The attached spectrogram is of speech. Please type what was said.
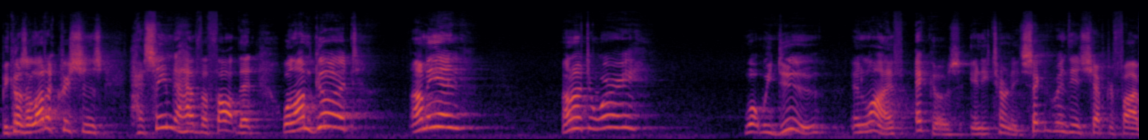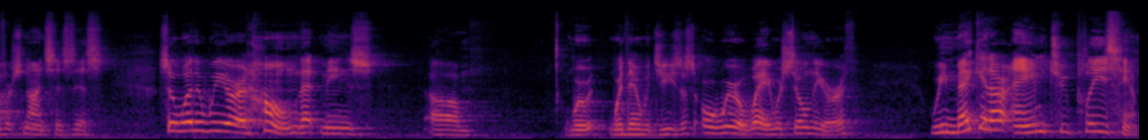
Because a lot of Christians seem to have the thought that, well, I'm good, I'm in, I don't have to worry what we do in life echoes in eternity. 2 Corinthians chapter 5, verse 9 says this. So whether we are at home, that means um, we're, we're there with Jesus, or we're away, we're still on the earth, we make it our aim to please him.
